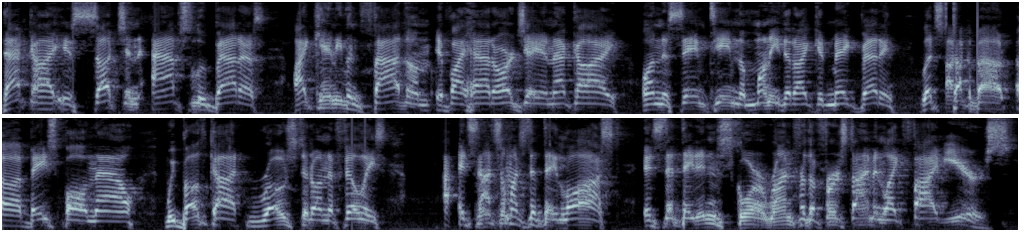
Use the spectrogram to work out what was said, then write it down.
That guy is such an absolute badass. I can't even fathom if I had RJ and that guy on the same team, the money that I could make betting. Let's talk about uh, baseball now. We both got roasted on the Phillies. It's not so much that they lost, it's that they didn't score a run for the first time in like five years.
